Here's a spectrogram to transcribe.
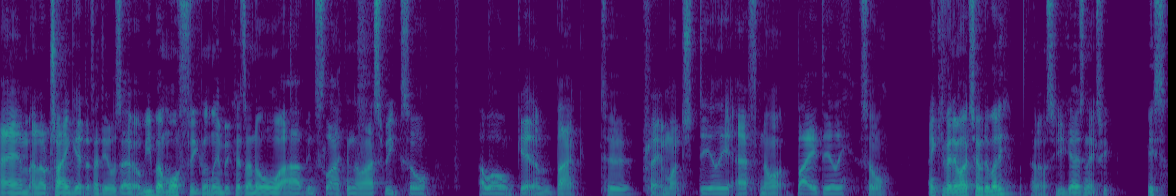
Um, and I'll try and get the videos out a wee bit more frequently because I know I have been slacking the last week, so I will get them back to pretty much daily, if not bi daily. So, thank you very much, everybody, and I'll see you guys next week. Peace.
